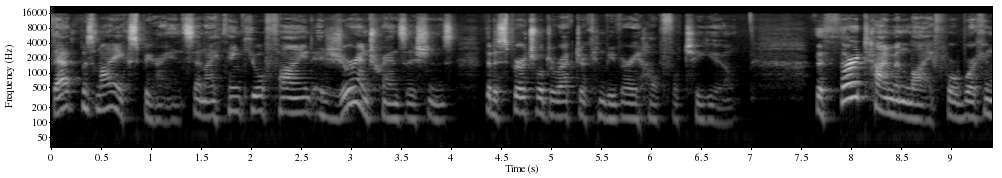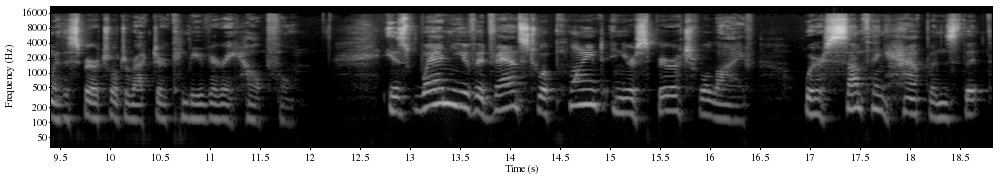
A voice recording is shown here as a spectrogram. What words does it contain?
that was my experience, and I think you'll find as you're in transitions that a spiritual director can be very helpful to you. The third time in life where working with a spiritual director can be very helpful is when you've advanced to a point in your spiritual life where something happens that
